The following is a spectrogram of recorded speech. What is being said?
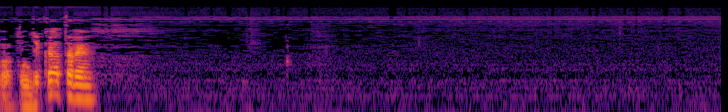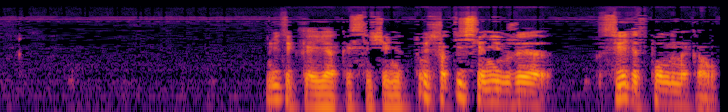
вот индикаторы. Видите, какая яркость свечения. То есть фактически они уже светят в полный накал.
